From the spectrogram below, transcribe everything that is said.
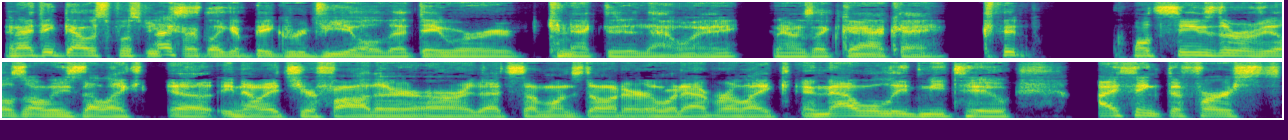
And I think that was supposed to be kind of like a big reveal that they were connected in that way. And I was like, ah, okay, good. Well, it seems the reveal is always that, like, uh, you know, it's your father or that's someone's daughter or whatever. Like, and that will lead me to, I think the first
